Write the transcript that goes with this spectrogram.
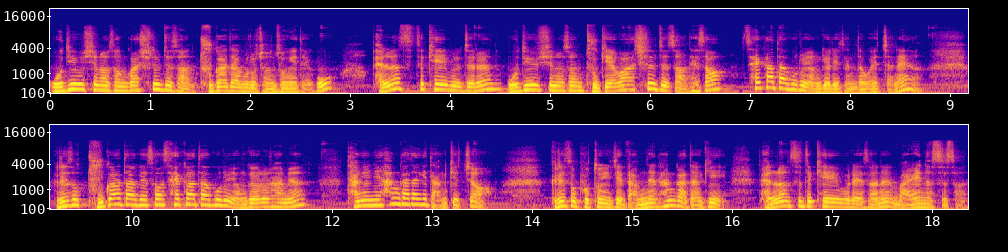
오디오 신호선과 shield선 두 가닥으로 전송이 되고 balanced 케이블들은 오디오 신호선 두 개와 shield선 해서 세 가닥으로 연결이 된다고 했잖아요. 그래서 두 가닥에서 세 가닥으로 연결을 하면 당연히 한 가닥이 남겠죠. 그래서 보통 이제 남는 한 가닥이 balanced 케이블에서는 마이너스 선,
